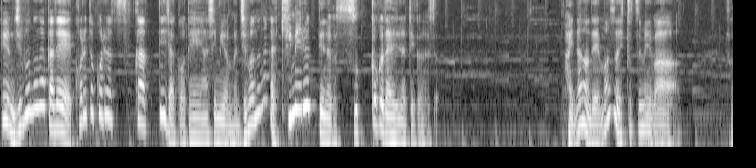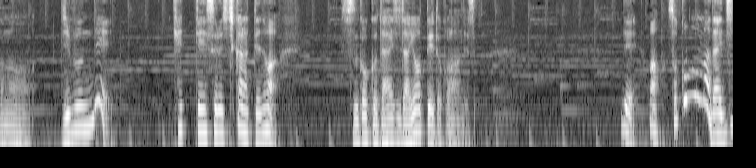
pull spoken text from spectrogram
で自分の中でこれとこれを使ってじゃあご提案してみよう、まあ、自分の中で決めるっていうのがすっごく大事になっていくんですよはいなのでまず一つ目はその自分で決定する力っていうのはすごく大事だよっていうところなんです。で、まあ、そこもまあ大事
